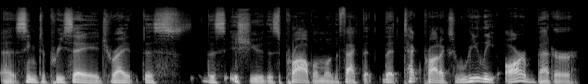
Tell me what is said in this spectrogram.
uh, seemed to presage right this this issue, this problem of the fact that that tech products really are better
